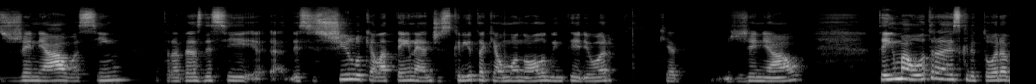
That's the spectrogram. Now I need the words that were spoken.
genial, assim, através desse, desse estilo que ela tem, né? De escrita, que é o monólogo interior, que é genial. Tem uma outra escritora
